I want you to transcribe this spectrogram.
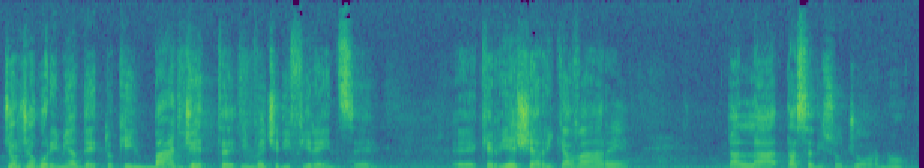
Giorgio Gori mi ha detto che il budget invece di Firenze, eh, che riesce a ricavare dalla tassa di soggiorno,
